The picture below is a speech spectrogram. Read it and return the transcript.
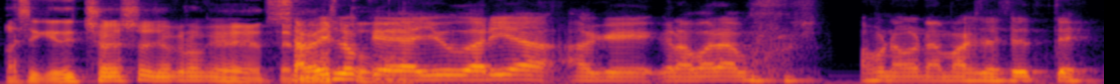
Así que dicho eso, yo creo que... ¿Sabéis lo que ayudaría a que grabáramos a una hora más decente?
